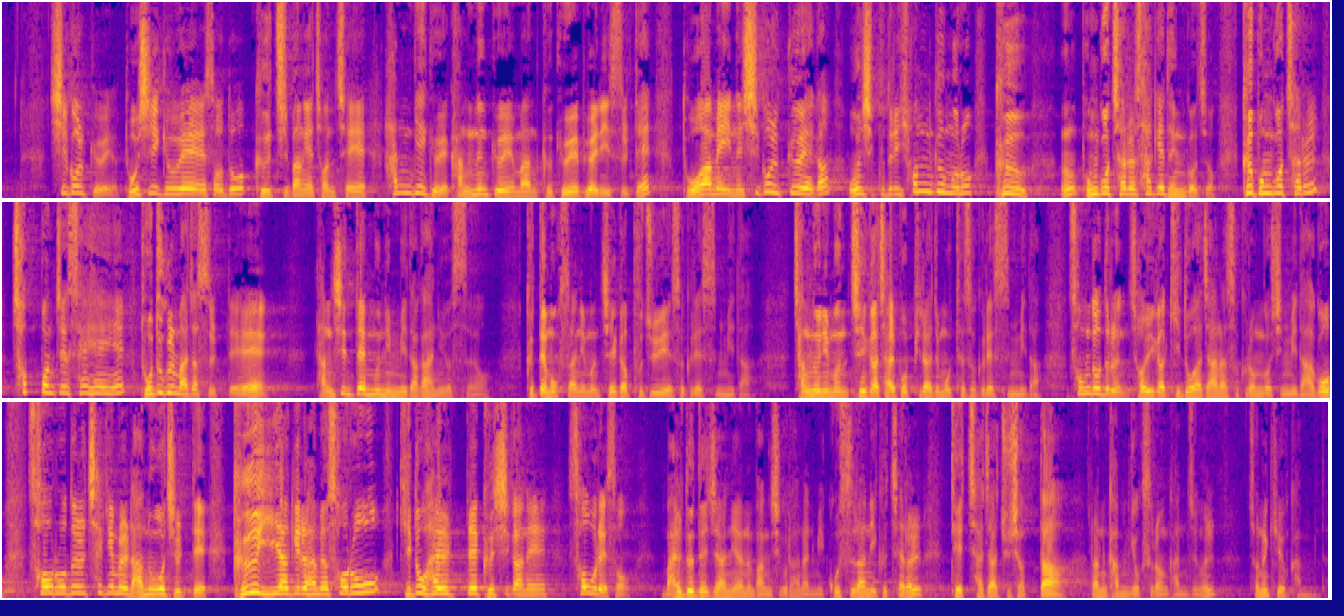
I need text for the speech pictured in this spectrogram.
시골 교회, 도시 교회에서도 그 지방의 전체에 한 개 교회, 강릉 교회만 그 교회 변이 있을 때 도암에 있는 시골 교회가 온 식구들이 현금으로 그 어, 봉고차를 사게 된 거죠. 그 봉고차를 첫 번째 새해에 도둑을 맞았을 때 당신 때문입니다가 아니었어요. 그때 목사님은 제가 부주의해서 그랬습니다. 장로님은 제가 잘 보필하지 못해서 그랬습니다. 성도들은 저희가 기도하지 않아서 그런 것입니다. 하고 서로들 책임을 나누어 질 때 그 이야기를 하며 서로 기도할 때 그 시간에 서울에서 말도 되지 아니하는 방식으로 하나님이 고스란히 그 채를 되찾아 주셨다라는 감격스러운 간증을 저는 기억합니다.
